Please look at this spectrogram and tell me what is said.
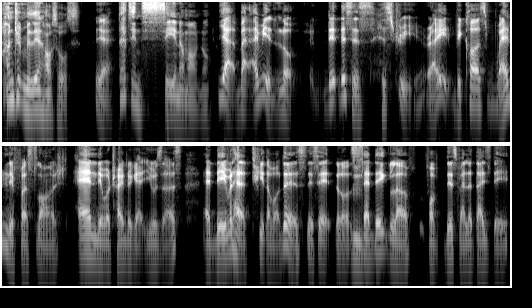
100 million households. Yeah. That's insane amount, no? Yeah, but I mean, look, this is history, right? Because when they first launched and they were trying to get users, and they even had a tweet about this, they said, you know, Mm. sending love for this Valentine's Day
